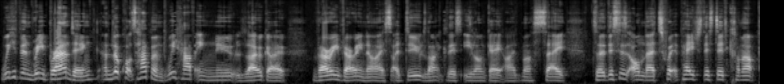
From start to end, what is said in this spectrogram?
We have been rebranding and look what's happened. We have a new logo. Very, very nice. I do like this Elongate, I must say. So this is on their Twitter page. This did come up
